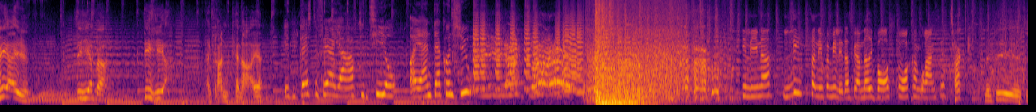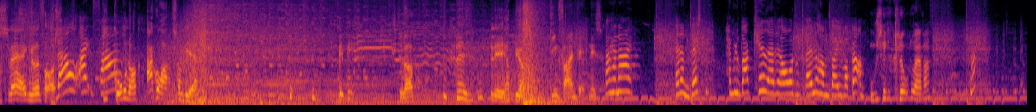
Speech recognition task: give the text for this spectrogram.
ferie. Se her, børn. Det her er Gran Canaria. Det er den bedste ferie, jeg har haft i 10 år, og jeg er endda kun syv. I ligner lige sådan en familie, der skal være med i vores store konkurrence. Tak, men det er desværre ikke noget for os. Hvad? Ej, Vi far! er gode nok, akkurat som vi er. Baby, Stil op. blærebjørn. Din far er en vatnæs. Nej, nej. Han er den bedste. Han blev bare ked af det over, at du drillede ham, da I var børn. Usikker klog du er, hva'?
